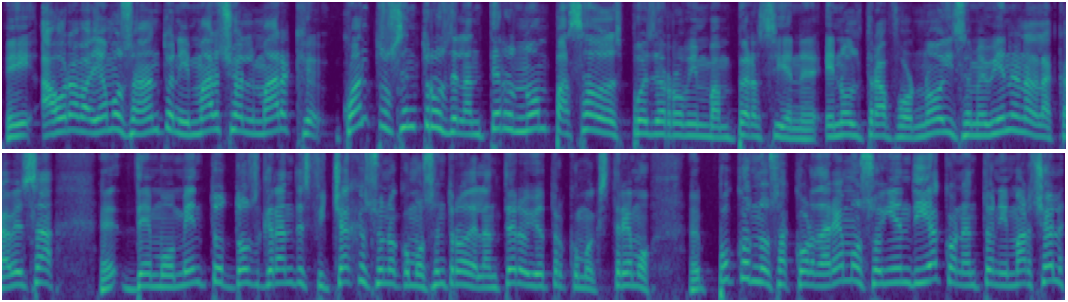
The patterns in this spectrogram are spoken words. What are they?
Eh, ahora vayamos a Anthony Marshall. Mark, ¿cuántos centros delanteros no han pasado después de Robin Van Persie en, Old Trafford? ¿no? Y se me vienen a la cabeza eh, de momento dos grandes fichajes, uno como centro delantero y otro como extremo. Eh, pocos nos acordaremos hoy en día con Anthony Marshall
